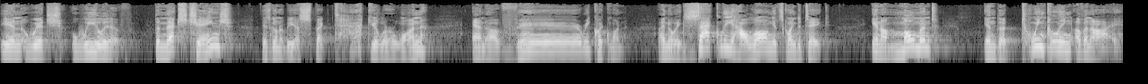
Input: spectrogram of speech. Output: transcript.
in which we live. The next change is going to be a spectacular one and a very quick one. I know exactly how long it's going to take. In a moment, in the twinkling of an eye,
